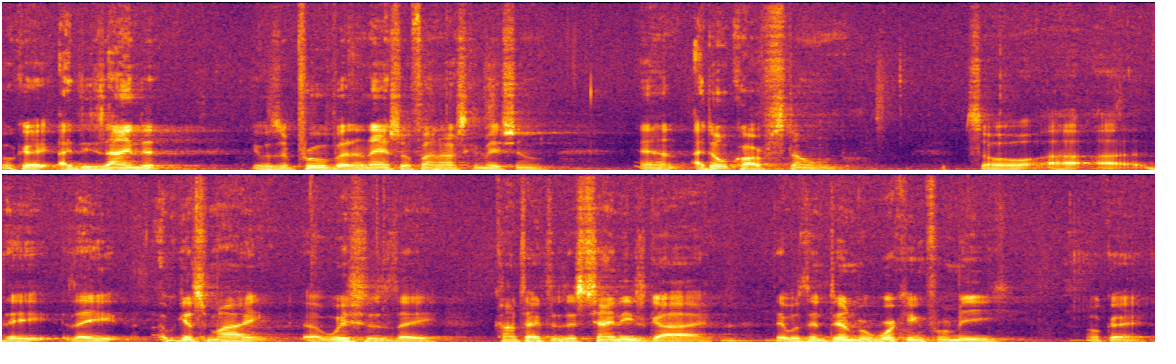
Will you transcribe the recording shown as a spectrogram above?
Okay, I designed it. It was approved by the National Fine Arts Commission, and I don't carve stone. So uh, uh, they, they, against my uh, wishes, they contacted this Chinese guy that was in Denver working for me. Okay,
